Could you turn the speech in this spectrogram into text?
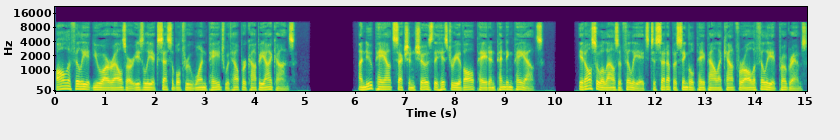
All affiliate URLs are easily accessible through one page with helper copy icons. A new payout section shows the history of all paid and pending payouts. It also allows affiliates to set up a single PayPal account for all affiliate programs.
